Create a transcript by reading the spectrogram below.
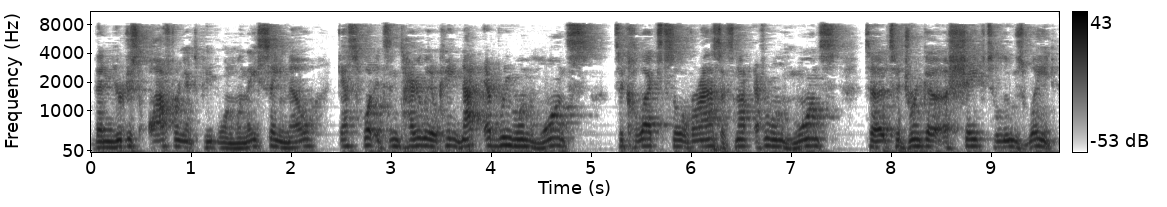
then you're just offering it to people. And when they say no, guess what? It's entirely okay. Not everyone wants to collect silver assets. Not everyone wants to, to drink a, a shake to lose weight.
